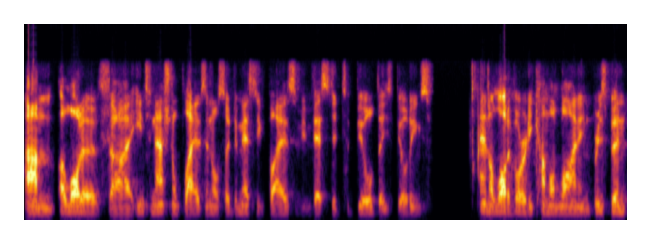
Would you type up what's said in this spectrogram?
um, a lot of uh, international players and also domestic players have invested to build these buildings and a lot have already come online in Brisbane,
